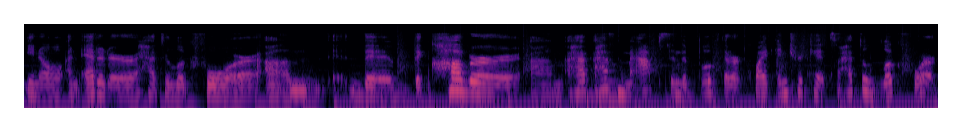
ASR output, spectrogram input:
you know an editor had to look for um, the the cover um, I, have, I have maps in the book that are quite intricate so i had to look for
